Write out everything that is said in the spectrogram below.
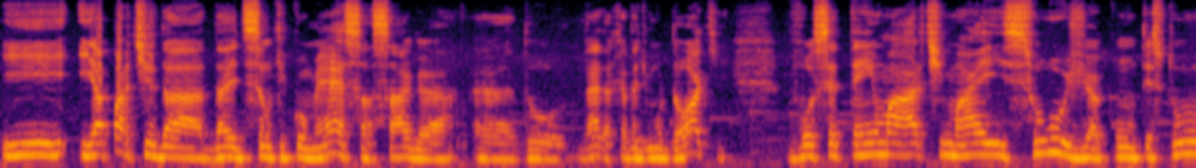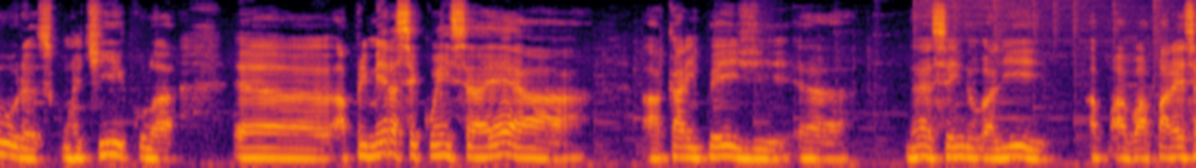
E, e a partir da, da edição que começa a saga é, do, né, da queda de Murdoch, você tem uma arte mais suja, com texturas, com retícula. É, a primeira sequência é a, a Karen Page é, né, sendo ali a, a, aparece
